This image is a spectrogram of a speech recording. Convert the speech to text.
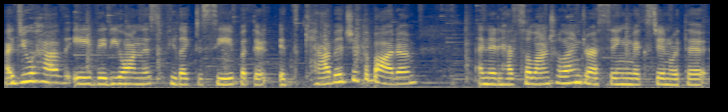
I do have a video on this if you'd like to see, but there, it's cabbage at the bottom and it has cilantro lime dressing mixed in with it.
